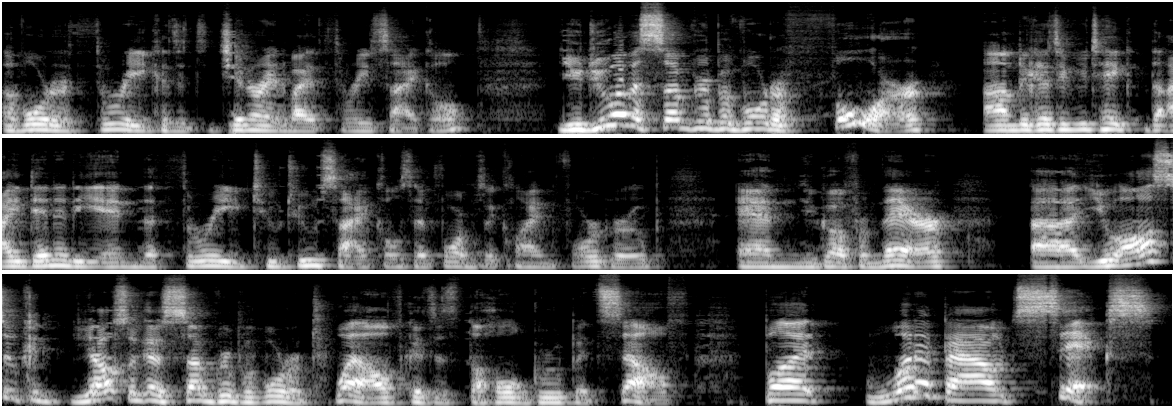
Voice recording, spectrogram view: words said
of order 3 because it's generated by a 3 cycle. You do have a subgroup of order 4 um, because if you take the identity in the three two two cycles, it forms a Klein 4 group and you go from there. Uh, you also could you also get a subgroup of order 12 because it's the whole group itself. But what about 6?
